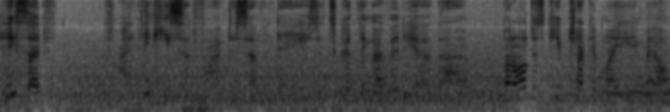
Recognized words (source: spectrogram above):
he said, I think he said five to seven days. It's a good thing I videoed that. But I'll just keep checking my email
